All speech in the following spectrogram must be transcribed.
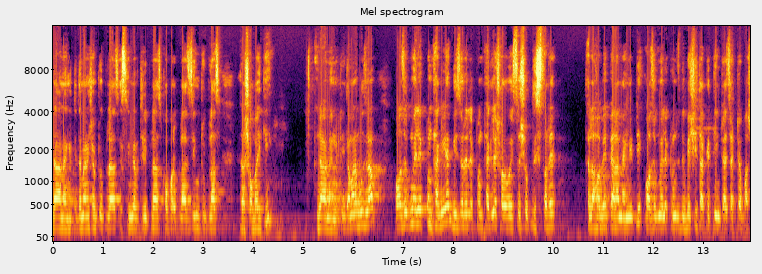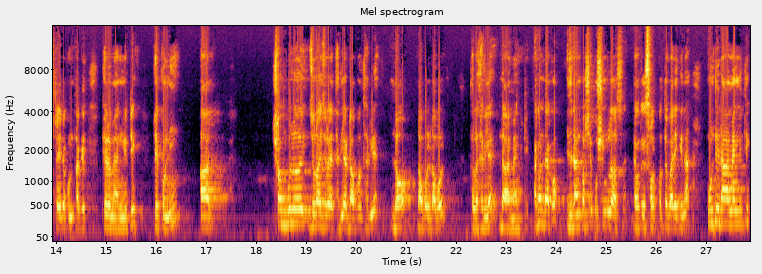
Diamagnetic magnesium two plus scandium three plus copper plus zinc two plus এরা সবাই কি? ডায়াম্যাগনেটিক তার মানে বুঝলাম, অযুগ্ম ইলেকট্রন থাকলে বিজোর ইলেকট্রন থাকলে সর্বোচ্চ শক্তি স্তরে তাহলে হবে প্যারাম্যাগনেটিক অযুগ্ম ইলেকট্রন যদি বেশি থাকে, তিনটা, চারটা, পাঁচটা এরকম থাকে ফেরোম্যাগনেটিক ফেকনি আর সবগুলোই জোড়ায় জোড়ায় থাকলে ডাবল থাকলে ড ডাবল ডাবল তাহলে থাকলে ডায়াম্যাগনেটিক এখন দেখো, এই যে ডান পাশে কোশ্চেনগুলো আছে, দেখো থেকে সলভ করতে পারি কিনা। কোনটি ডায়াম্যাগনেটিক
